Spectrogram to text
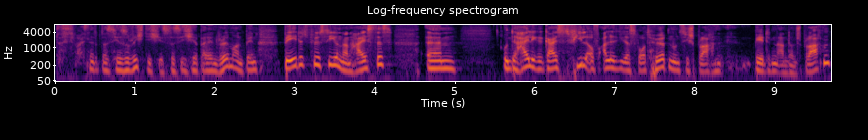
das, ich weiß nicht, ob das hier so richtig ist, dass ich hier bei den Römern bin. Betet für sie und dann heißt es, ähm, und der Heilige Geist fiel auf alle, die das Wort hörten und sie sprachen, beteten in anderen Sprachen.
